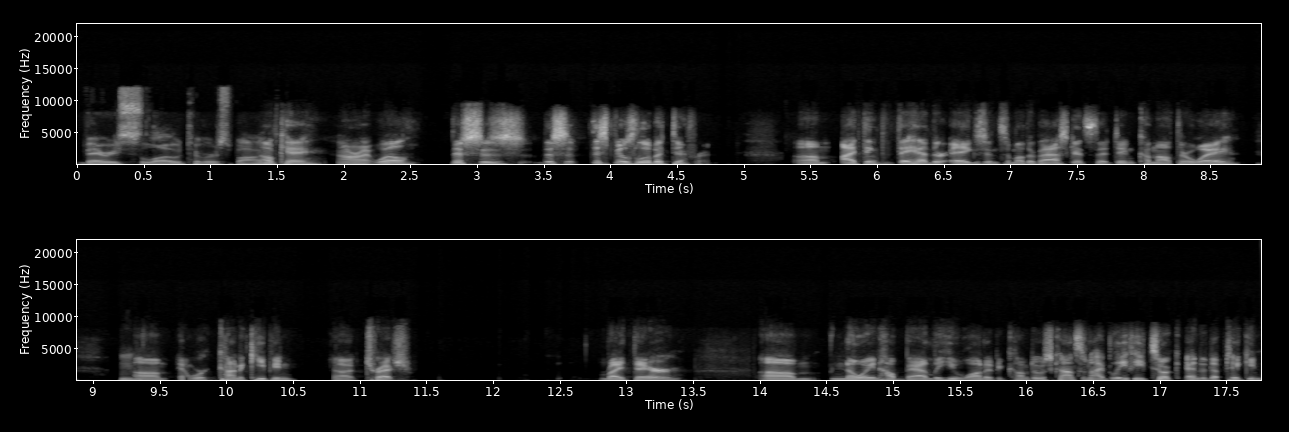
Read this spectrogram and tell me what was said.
very slow to respond. Okay, all right. Well, this is this is this feels a little bit different. Um, I think that they had their eggs in some other baskets that didn't come out their way, Hmm. um, and we're kind of keeping uh, Trech right there, um, knowing how badly he wanted to come to Wisconsin. I believe he took ended up taking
